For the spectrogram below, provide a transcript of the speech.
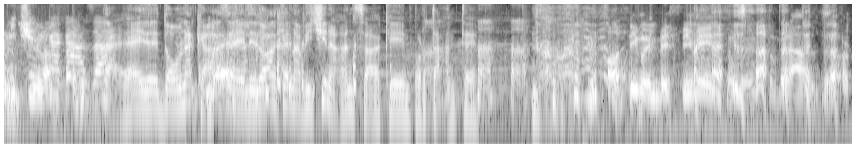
Mi cerca una- casa. eh, le do una casa Beh. e le do anche una vicinanza, che è importante. Ottimo investimento questo peraltro.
